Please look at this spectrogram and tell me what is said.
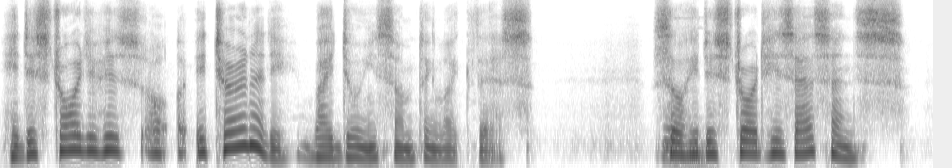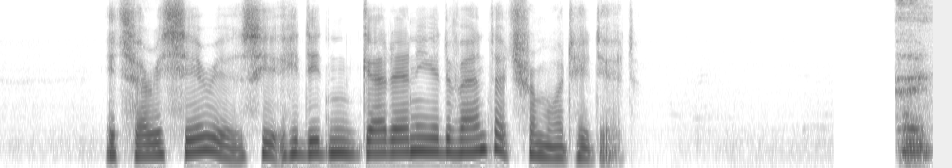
He destroyed his uh, eternity by doing something like this. So mm-hmm. he destroyed his essence. It's very serious. He, he didn't get any advantage from what he did. Right.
